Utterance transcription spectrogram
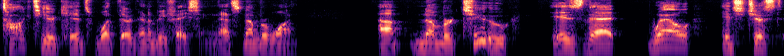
talk to your kids what they're going to be facing. That's number one. Uh, number two is that, well, it's just,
